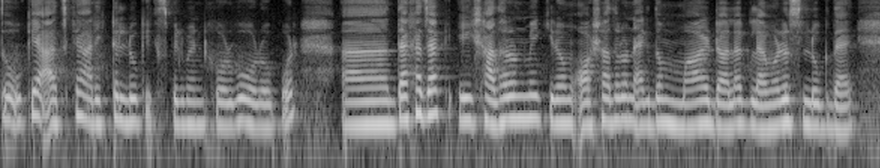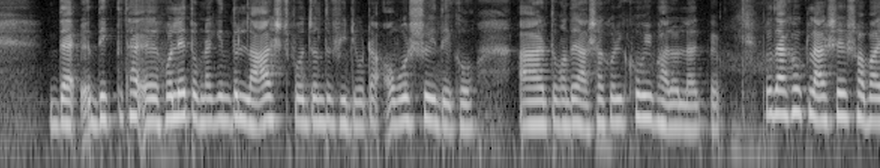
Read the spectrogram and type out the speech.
তো ওকে আজকে আরেকটা লুক এক্সপেরিমেন্ট করব ওর ওপর। দেখা যাক এই সাধারণ মেয়ে কীরকম অসাধারণ একদম মার ডালা গ্ল্যামারাস লুক দেয়। দেখতে হলে তোমরা কিন্তু লাস্ট পর্যন্ত ভিডিওটা অবশ্যই দেখো। আর তোমাদের আশা করি খুবই ভালো লাগবে। তো দেখো ক্লাসে সবাই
